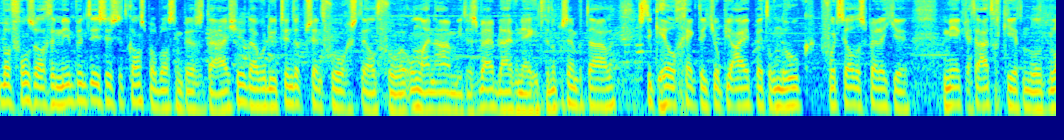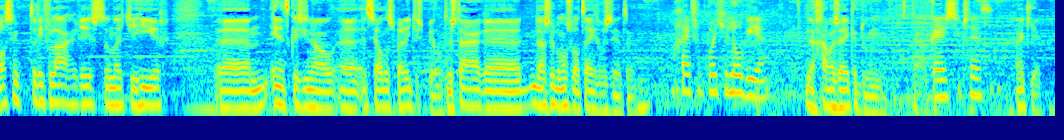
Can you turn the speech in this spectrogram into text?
wat voor ons wel echt een minpunt is, is het kansspelbelastingpercentage. Daar wordt nu 20% voorgesteld voor online aanbieders. Wij blijven 29% betalen. Het is natuurlijk heel gek dat je op je iPad om de hoek voor hetzelfde spelletje meer krijgt uitgekeerd omdat het belastingtarief lager is dan dat je hier in het casino hetzelfde spelletje speelt. Dus daar, daar zullen we ons wel tegen verzetten. Nog even een potje lobbyen. Dat gaan we zeker doen. Oké, okay, succes. Dank je.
